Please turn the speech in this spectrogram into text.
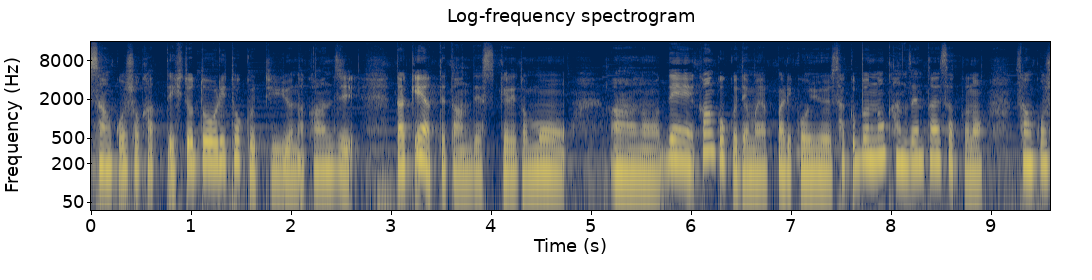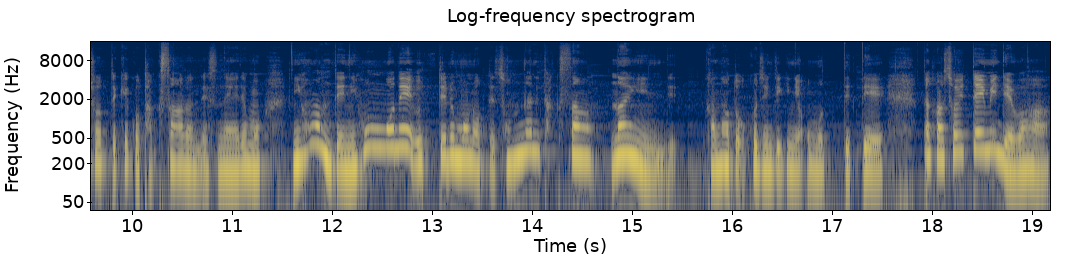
参考書買って一通り解くっていうような感じだけやってたんですけれども、あの、で、韓国でもやっぱりこういう作文の完全対策の参考書って結構たくさんあるんですね。でも、日本で日本語で売ってるものってそんなにたくさんないんで、かなと個人的に思ってて、だからそういった意味では、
